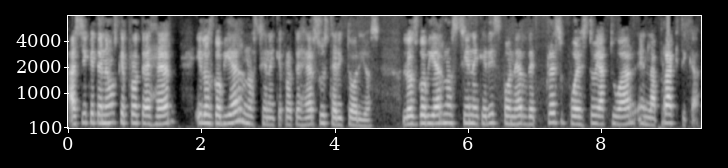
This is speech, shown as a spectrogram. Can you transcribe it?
Así que tenemos que proteger y los gobiernos tienen que proteger sus territorios. Los gobiernos tienen que disponer de presupuesto y actuar en la práctica.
